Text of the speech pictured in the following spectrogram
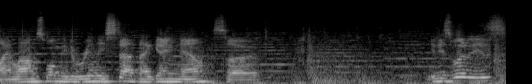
My alarms want me to really start that game now, so it is what it is.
